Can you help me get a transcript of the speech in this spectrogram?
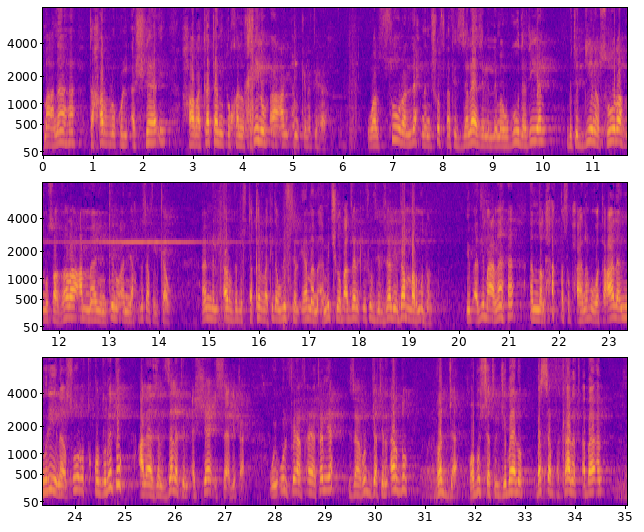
معناها تحرك الأشياء حركة تخلخلها عن أمكنتها. والصورة اللي إحنا نشوفها في الزلازل اللي موجودة دي بتدينا صورة مصغرة عما يمكن أن يحدث في الكون. أن الأرض مستقرة كده ولسه القيامة ما قامتش وبعد ذلك نشوف زلزال يدمر مدن. يبقى دي معناها أن الحق سبحانه وتعالى يرينا صورة قدرته على زلزلة الأشياء الثابتة. ويقول فيها في آية ثانية إذا رجت الأرض رجة وبست الجبال بسا فكانت هباء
